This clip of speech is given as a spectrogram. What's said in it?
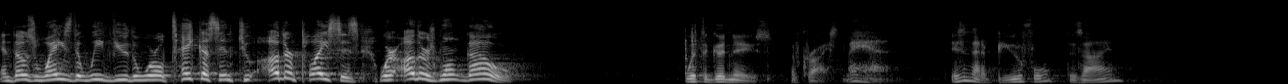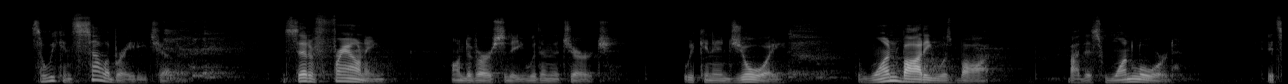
and those ways that we view the world take us into other places where others won't go with the good news of Christ. Man, isn't that a beautiful design? So we can celebrate each other instead of frowning on diversity within the church we can enjoy. The one body was bought by this one Lord. It's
